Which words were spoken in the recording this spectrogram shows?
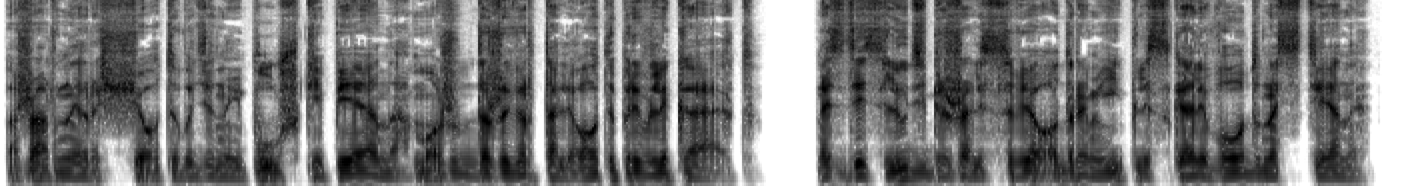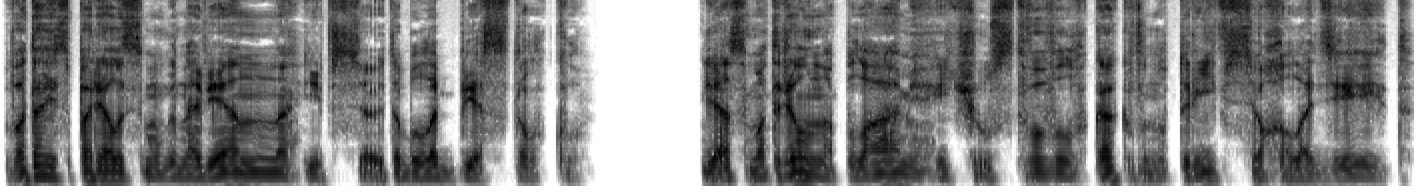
Пожарные расчеты, водяные пушки, пена, может, даже вертолеты привлекают. А здесь люди бежали с ведрами и плескали воду на стены. Вода испарялась мгновенно, и все это было без толку. Я смотрел на пламя и чувствовал, как внутри все холодеет.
